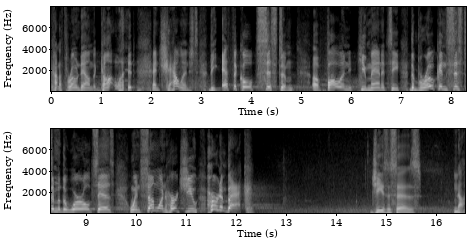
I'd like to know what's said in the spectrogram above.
kind of thrown down the gauntlet and challenged the ethical system of fallen humanity. The broken system of the world says when someone hurts you, hurt him back. Jesus says, nah,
